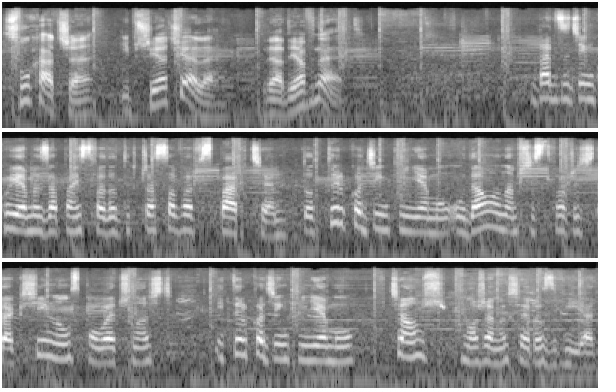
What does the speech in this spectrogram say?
słuchacze i przyjaciele Radia Wnet. Bardzo dziękujemy za Państwa dotychczasowe wsparcie. To tylko dzięki niemu udało nam się stworzyć tak silną społeczność i tylko dzięki niemu wciąż możemy się rozwijać.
